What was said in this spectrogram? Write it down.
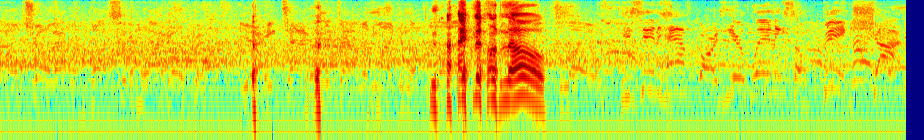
Oh, Joe, that one busted him wide open. Yeah, he tackled at that one, Mike, and the blood I don't know. flow. He's in half guard here, landing some big shots.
